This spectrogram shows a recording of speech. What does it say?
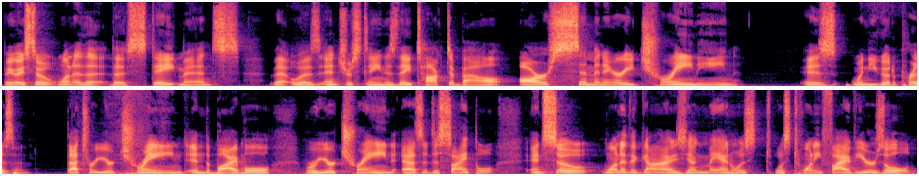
But anyway, so one of the, the statements that was interesting is they talked about our seminary training is when you go to prison. That's where you're trained in the Bible, where you're trained as a disciple. And so one of the guys, young man, was was 25 years old,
